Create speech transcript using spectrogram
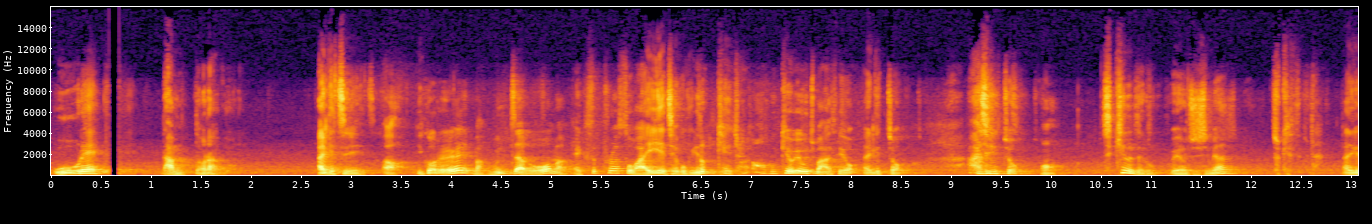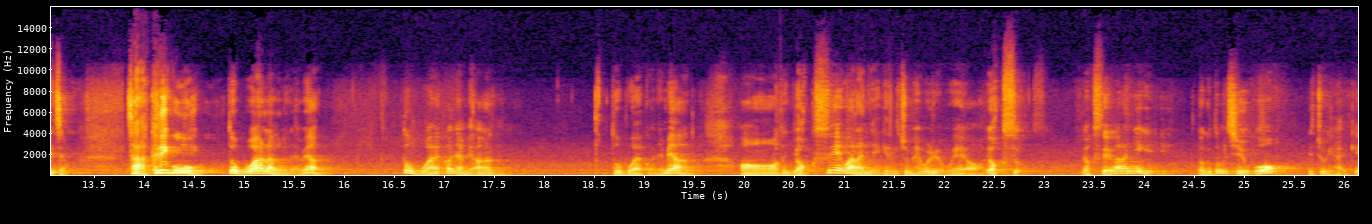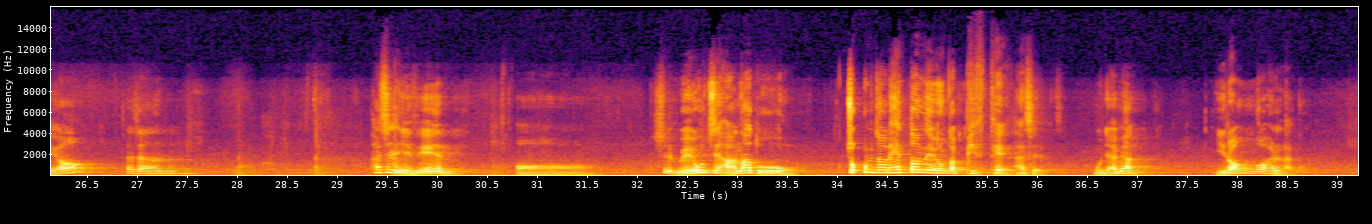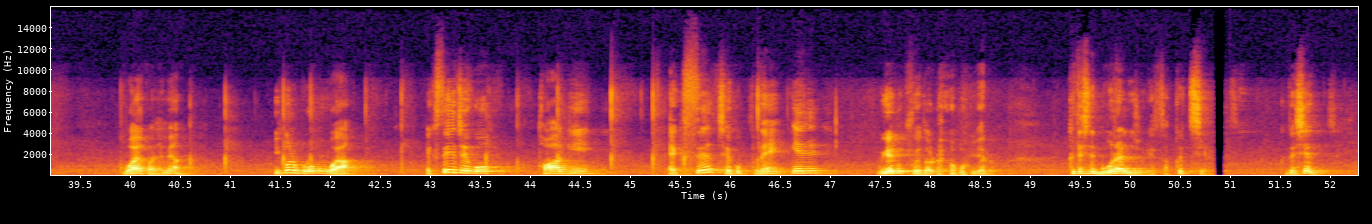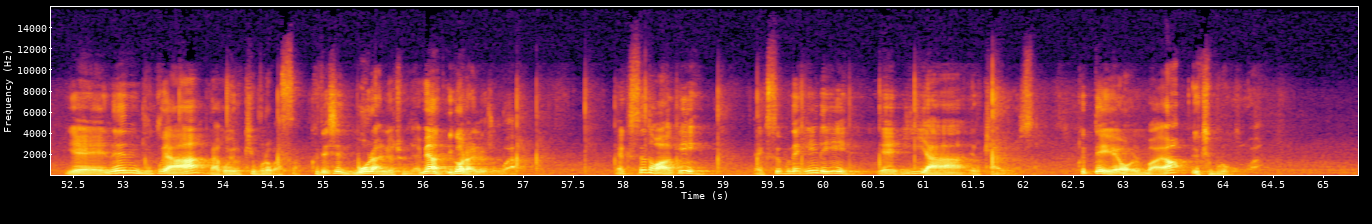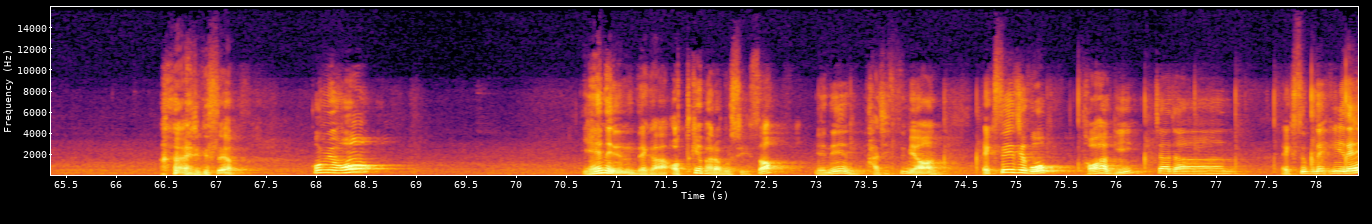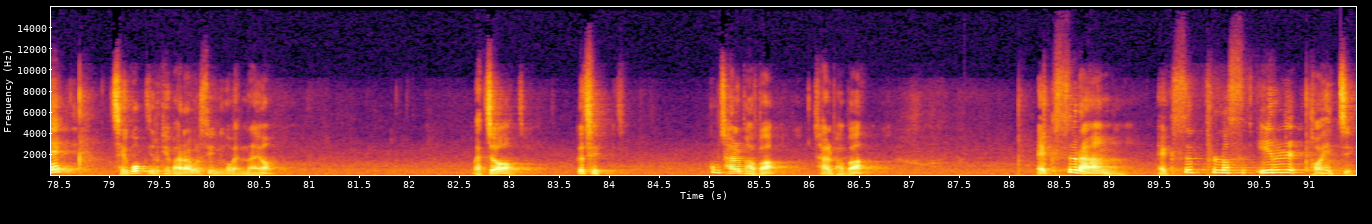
오래 남더라고. 알겠지? 어, 이거를 막 문자로 막 x 플러스 y의 제곱 이렇게 저- 어, 그렇게 외우지 마세요. 알겠죠? 아시겠죠? 어, 시키는 대로 외워주시면 좋겠습니다. 알겠죠? 자, 그리고 또 뭐 하려고 그러냐면 또 뭐 할 거냐면 또 뭐 할 거냐면 어, 역수에 관한 얘기를 좀 해보려고 해요. 역수. 역수에 관한 얘기. 여기 좀 지우고 이쪽에 할게요. 짜잔. 사실 얘는 어, 사실 외우지 않아도 조금 전에 했던 내용과 비슷해 사실. 뭐냐면 이런 거 하려고. 뭐 할 거냐면 이걸 물어본 거야. X의 제곱 더하기 x 제곱분의 1 얘를 구해달라고 얘를. 그 대신 뭘 알려주겠어? 그치? 그 대신 얘는 누구야? 라고 이렇게 물어봤어 그 대신 뭘 알려줬냐면 이걸 알려준 거야 x 더하기 x분의 1이 얘 2야 이렇게 알려줬어 그때 얘 얼마야? 이렇게 물어본 거야 알겠어요? 그러면 어? 얘는 내가 어떻게 바라볼 수 있어? 얘는 다시 쓰면 x의 제곱 더하기 짜잔 x분의 1의 제곱 이렇게 바라볼 수 있는 거 맞나요? 맞죠? 그치? 그럼 잘 봐봐 잘 봐봐 x랑 x 플러스 1을 더했지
